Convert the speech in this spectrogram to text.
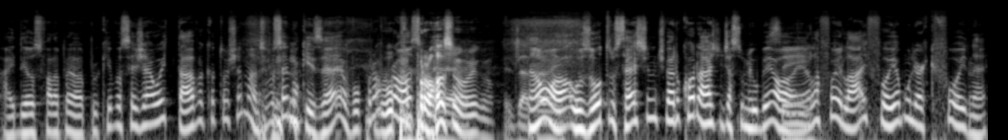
Aí Deus fala pra ela, porque você já é a oitava que eu tô chamando. Se você não quiser, eu vou pro Vou pro próximo. próximo, É. amigo. Exatamente. Então, ó, os outros sete não tiveram coragem de assumir o BO. Sim. E ela foi lá e foi a mulher que foi, né?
